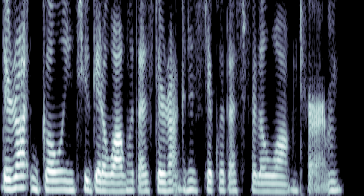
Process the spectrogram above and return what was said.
they're not going to get along with us. They're not going to stick with us for the long term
